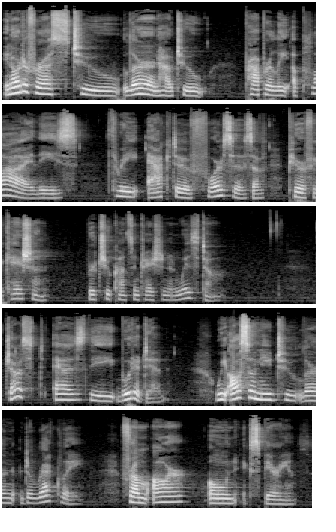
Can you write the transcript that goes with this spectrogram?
In order for us to learn how to properly apply these three active forces of purification virtue, concentration, and wisdom. Just as the Buddha did, we also need to learn directly from our own experience.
